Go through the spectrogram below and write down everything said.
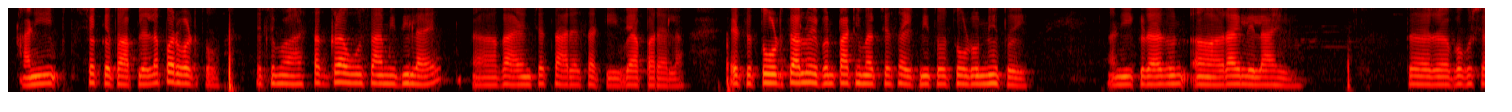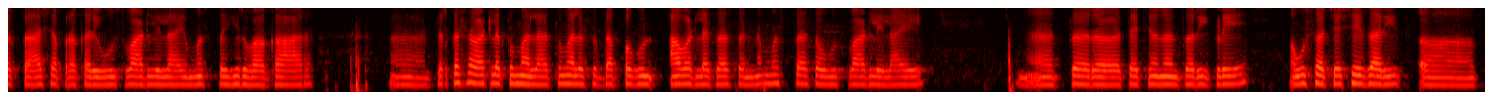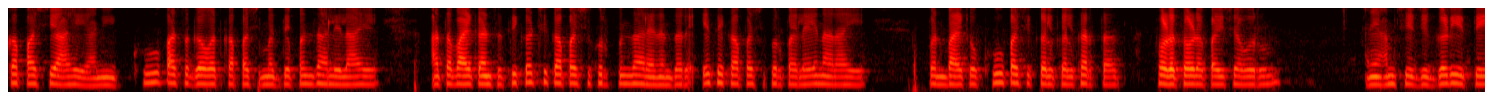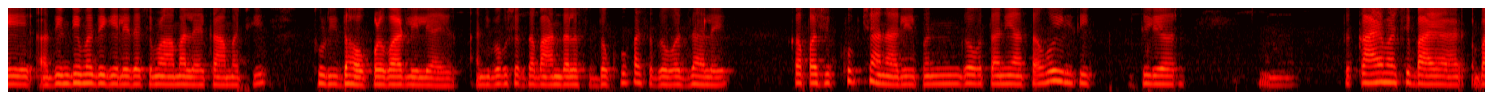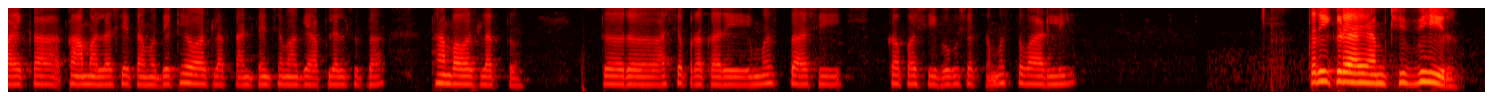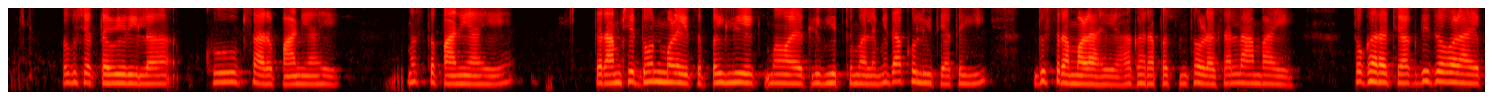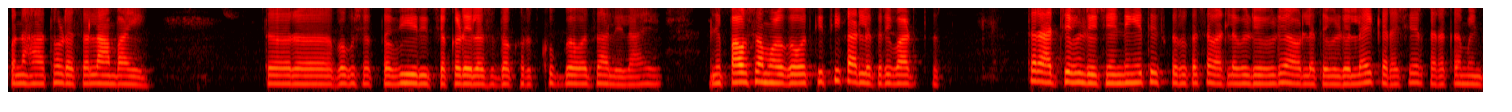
आणि शक्यतो आपल्याला परवडतो. त्याच्यामुळे हा सगळा ऊस आम्ही दिला आहे गायांच्या चाऱ्यासाठी व्यापाऱ्याला. याचं तोड चालू आहे पण पाठीमागच्या साईडनी तो तोडून नेतो आहे आणि इकडं अजून राहिलेला आहे. तर बघू शकता अशा प्रकारे ऊस वाढलेला आहे. मस्त हिरवागार तर कसं वाटलं तुम्हाला? तुम्हालासुद्धा बघून आवडलाच असेल ना मस्त असा ऊस वाढलेला आहे. तर त्याच्यानंतर इकडे ऊसाच्या शेजारीच कपाशी आहे आणि खूप असं गवत कपाशीमध्ये पण झालेलं आहे. आता बायकांचं तिकडची कपाशी खुरपून झाल्यानंतर येथे कपाशी खुरपायला येणार आहे. पण बायका खूप अशी कलकल करतात थोड्या थोड्या पैशावरून. आणि आमचे जे गडी ते दिंडीमध्ये गेले त्याच्यामुळे आम्हाला या कामाची थोडी धावपळ वाढलेली आहे. आणि बघू शकता बांधाला सुद्धा खूप असं गवत झालंय. कपाशी खूप छान आली पण गवताने आता होईल ती क्लिअर तर कायम अशी बाया बायका कामाला शेतामध्ये ठेवावंच लागतं आणि त्यांच्या मागे आपल्याला सुद्धा थांबावंच लागतं. तर अशा प्रकारे मस्त अशी कपाशी बघू शकता मस्त वाढली. तर इकडे आहे आमची विहीर. बघू शकता विहिरीला खूप सारं पाणी आहे. मस्त पाणी आहे. तर आमचे दोन मळे आहेत. पहिली एक मळ्यातली विहीर तुम्हाला मी दाखवली होती. आता ही दुसरा मळा आहे. हा घरापासून थोडासा लांब आहे. तो घराच्या अगदी जवळ आहे पण हा थोडासा लांब आहे. तर बघू शकता विहिरीच्या कडेला सुद्धा खरंच खूप गवत झालेलं आहे. आणि पावसामुळं गवत किती काढलं तरी वाढतं. तर आजच्या व्हिडिओची एंडिंग येथेच करू. कसा वाटला व्हिडिओ? व्हिडिओ आवडला तर व्हिडिओ लाईक करा शेअर करा कमेंट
